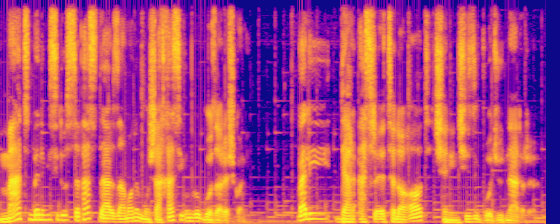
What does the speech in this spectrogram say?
متن بنویسید و سپس در زمان مشخصی اون رو گزارش کنید. ولی در عصر اطلاعات چنین چیزی وجود نداره.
